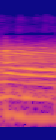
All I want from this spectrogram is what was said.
da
